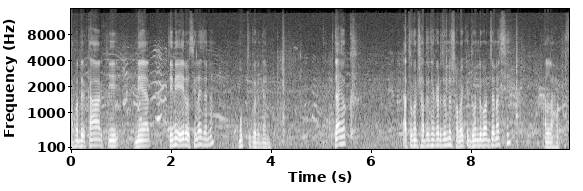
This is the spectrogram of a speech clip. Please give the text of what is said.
আপনাদের কার কি নেয়াত, তিনি এর ওসিলায় যেন মুক্তি করে দেন। যাই হোক, এতক্ষণ সাথে থাকার জন্য সবাইকে ধন্যবাদ জানাচ্ছি। আল্লাহ হাফিজ।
